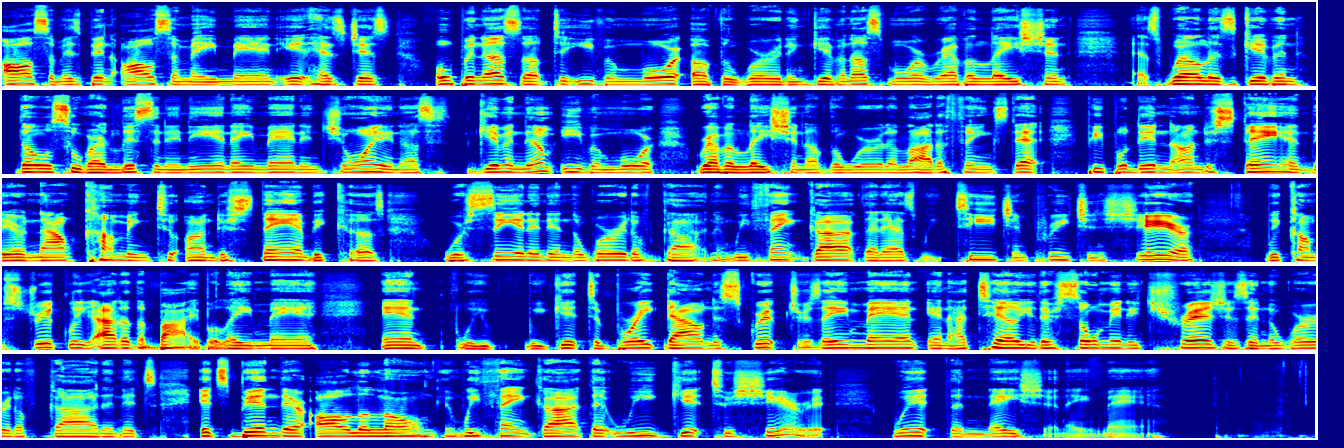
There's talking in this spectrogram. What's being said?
awesome. It's been awesome. Amen. It has just opened us up to even more of the word and given us more revelation, as well as giving those who are listening in, amen, and joining us, giving them even more revelation of the word. A lot of things that people didn't understand, they're now coming to understand because we're seeing it in the word of God. And we thank God that as we teach and preach and share, we come strictly out of the Bible, amen. And we we get to break down the scriptures, amen. And I tell you, there's so many treasures in the Word of God, and it's it's been there all along. And we thank God that we get to share it with the nation, amen.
